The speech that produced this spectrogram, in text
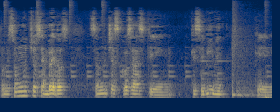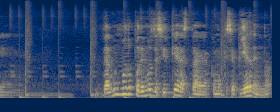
porque son muchos enredos, son muchas cosas que, que se viven, que de algún modo podemos decir que hasta como que se pierden, ¿no?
